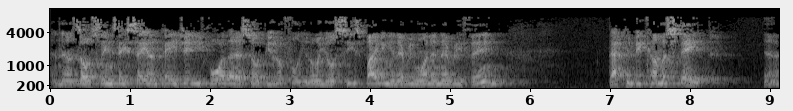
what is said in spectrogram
And there's those things they say on page 84 that are so beautiful, you know, you'll cease fighting in everyone and everything. That can become a state. Yeah?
